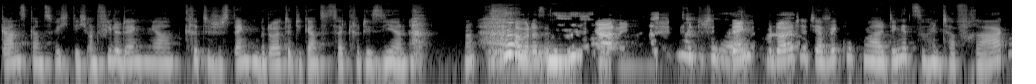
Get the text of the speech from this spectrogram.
ganz, ganz wichtig. Und viele denken ja, kritisches Denken bedeutet die ganze Zeit kritisieren. Ne? Aber das ist gar nicht. Kritisches ja. Denken bedeutet ja wirklich mal Dinge zu hinterfragen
